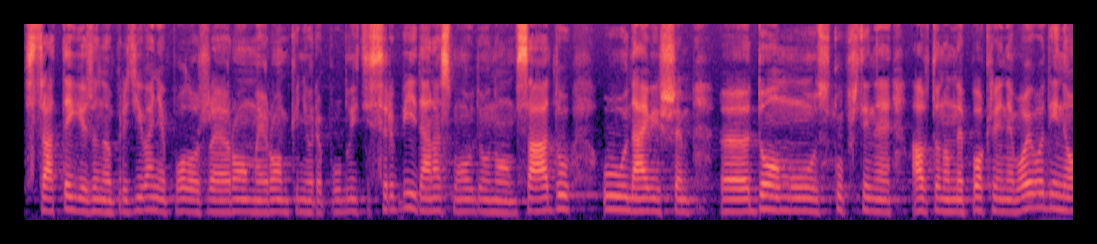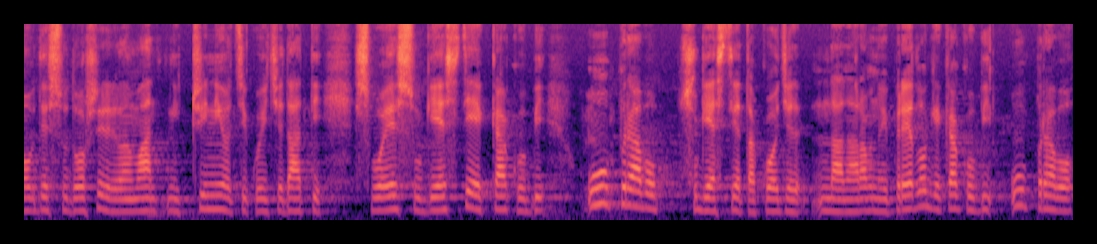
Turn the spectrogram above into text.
strategije za napređivanje položaja Roma i Romkinja u Republici Srbiji. Danas smo ovde u Novom Sadu, u najvišem e, domu Skupštine autonomne pokrajine Vojvodine. Ovde su došli relevantni činioci koji će dati svoje sugestije kako bi upravo sugestija takođe da naravno i predloge kako bi upravo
